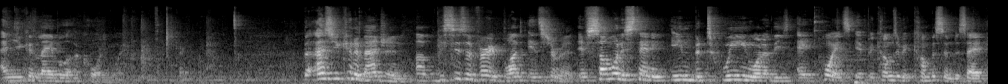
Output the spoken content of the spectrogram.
and you can label it accordingly. But as you can imagine, um, this is a very blunt instrument. If someone is standing in between one of these eight points, it becomes a bit cumbersome to say,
